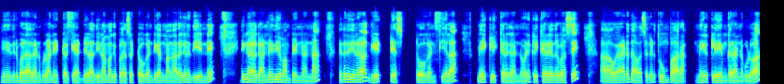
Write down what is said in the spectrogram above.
මේ විදිහට බලා ගන්න පුළුවන්. Network එක add වෙලා තියෙනවා. මගේ person token ටිකත් මම අරගෙන තියෙන්නේ. ඉතින් ගන්න විදිය මම පෙන්නන්න. මෙතන තියෙනවා get test token කියලා. මේ ක්ලික් කරගන්න ඕනේ. ක්ලික් කරගත්තට පස්සේ ඔයාට දවසකට තුන් පාරක් මේක ක්ලේම් කරන්න පුළුවන්.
